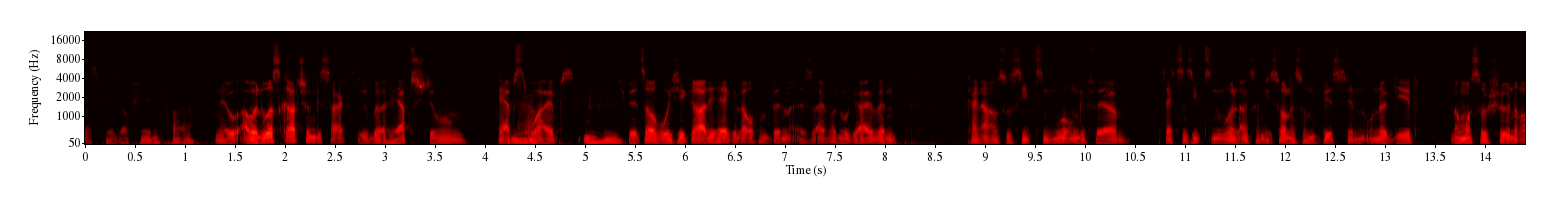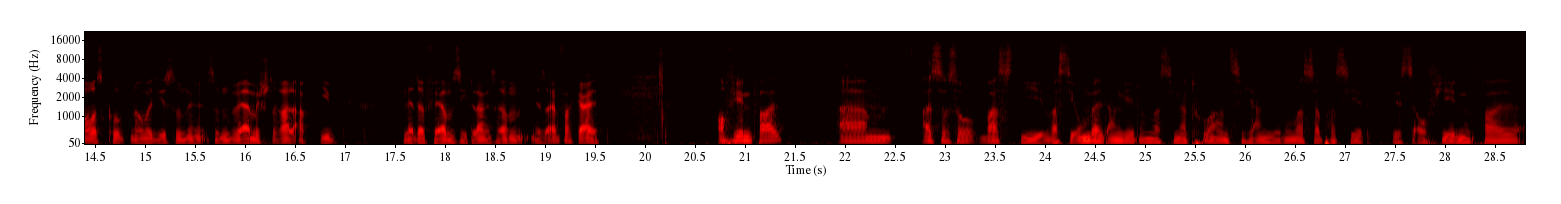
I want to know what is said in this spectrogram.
Das fehlt auf jeden Fall. Jo, aber du hast gerade schon gesagt über Herbststimmung, Herbstvibes. Mhm. Ich bin jetzt auch, wo ich hier gerade hergelaufen bin, es ist einfach nur geil, wenn, keine Ahnung, so 17 Uhr ungefähr, 16, 17 Uhr langsam die Sonne so ein bisschen untergeht, nochmal so schön rausguckt, nochmal dir so, eine, so einen Wärmestrahl abgibt, Blätter färben sich langsam. Das ist einfach geil. Auf jeden Fall. Ähm, also so, was die, was die Umwelt angeht und was die Natur an sich angeht und was da passiert, ist auf jeden Fall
